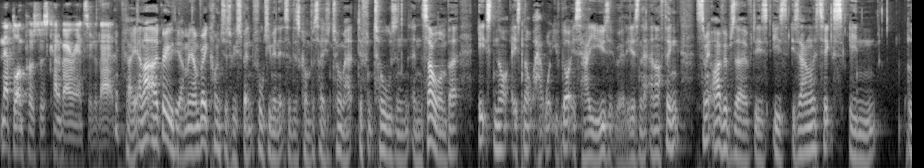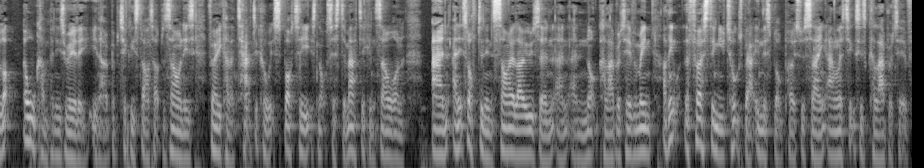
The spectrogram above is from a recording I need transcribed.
And that blog post was kind of our answer to that. Okay, and I, agree with you. I mean, I'm very conscious we spent 40 minutes of this conversation talking about different tools and, and so on, but it's not it's not how, what you've got; it's how you use it, really, isn't it? And I think something I've observed is is, is analytics in a lot all companies really you know but particularly startups and so on is very kind of tactical it's spotty it's not systematic and so on. And and it's often in silos and and, and not collaborative. I mean i think the first thing you talked about in this blog post was saying analytics is collaborative.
